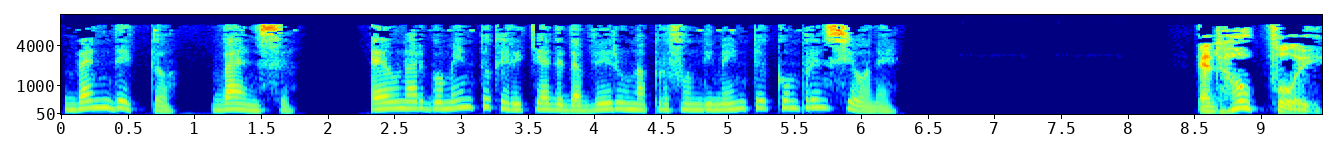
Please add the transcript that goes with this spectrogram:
Ben detto, Vance. È un argomento che richiede davvero un approfondimento e comprensione. And hopefully,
